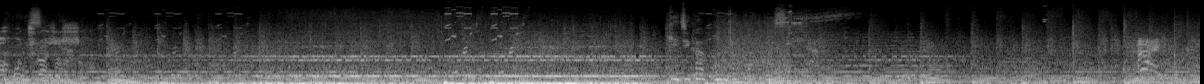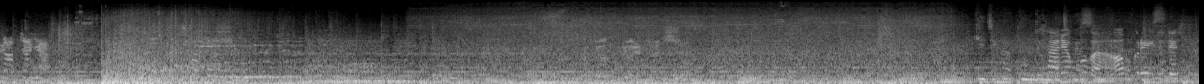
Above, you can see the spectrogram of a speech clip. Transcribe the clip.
기지가 공격받고 있습니다. 기지가 공격받고 있습니다. 에이, 깜짝이야. 연결됐어. 기지가 공격받고 사령부가 있습니다. 업그레이드 됐습니다.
